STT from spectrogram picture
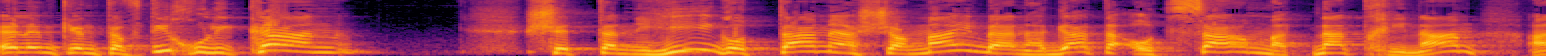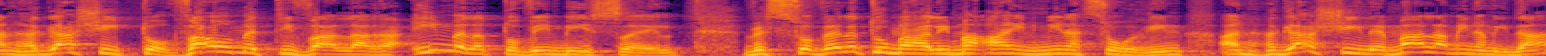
אלא אם כן תבטיחו לי כאן שתנהיג אותה מהשמיים בהנהגת האוצר מתנת חינם, הנהגה שהיא טובה ומטיבה לרעים ולטובים בישראל, וסובלת ומעלימה עין מן הצוררים, הנהגה שהיא למעלה מן המידה,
